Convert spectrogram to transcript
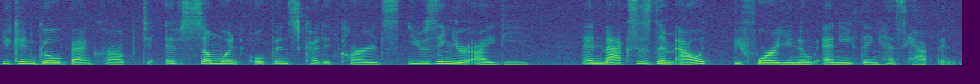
you can go bankrupt if someone opens credit cards using your ID and maxes them out before you know anything has happened.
